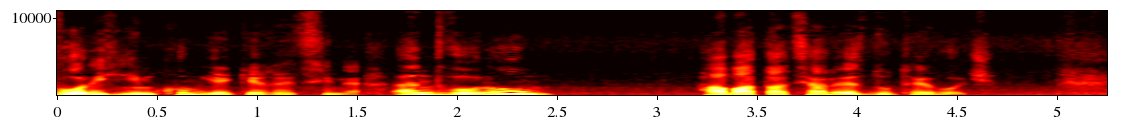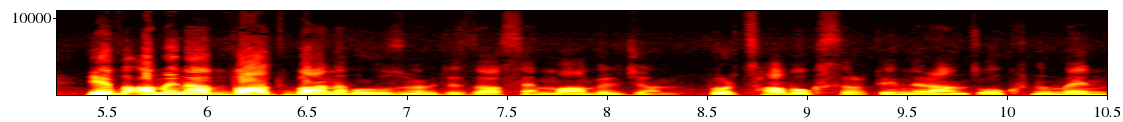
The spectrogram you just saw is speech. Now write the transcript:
որի հիմքում եկեղեցին է։ Ընդ որում հավատացյալ ես դու թե ոչ։ Եվ ամենավատ բանը, որ ուզում եմ դες ասեմ, Մանվել ջան, որ ցավոք սրտի նրանց օգնում են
